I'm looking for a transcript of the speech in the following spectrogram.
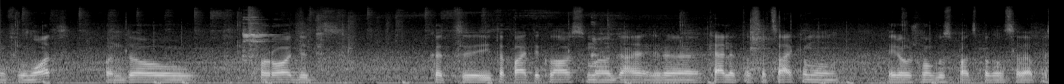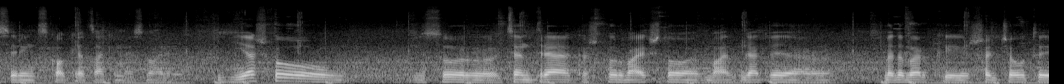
nufilmuoti, bandau parodyti, kad į tą patį klausimą yra keletas atsakymų ir jau žmogus pats pagal save pasirinks, kokį atsakymą jis nori. Ieškau visur centre, kažkur vaikšto, gatvėje ar bet dabar kai šalčiau tai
